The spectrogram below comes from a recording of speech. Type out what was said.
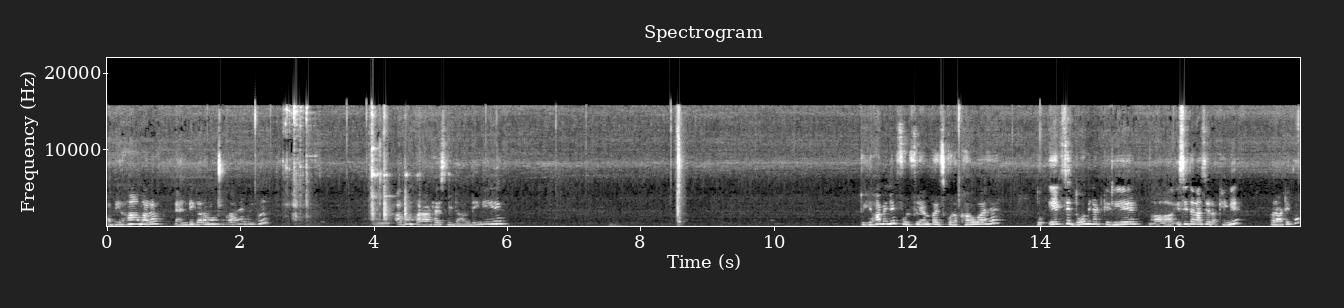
अब यहाँ हमारा पैन भी गर्म हो चुका है, बिल्कुल। तो अब हम पराठा इसमें डाल देंगे ये। तो यहाँ मैंने फुल फ्लेम पर इसको रखा हुआ है। तो एक से दो मिनट के लिए इसी तरह से रखेंगे पराठे को।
